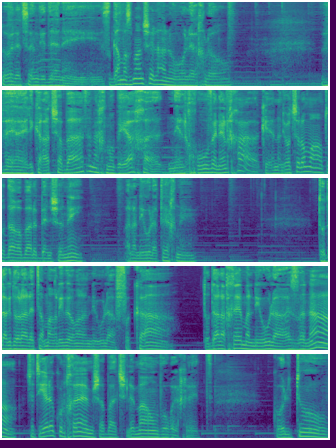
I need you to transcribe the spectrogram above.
הולך, שואלת סנדי דני. אז גם הזמן שלנו הולך לו. ולקראת שבת אנחנו ביחד, נלכו ונלכה, כן? אני רוצה לומר תודה רבה לבן שני על הניהול הטכני. תודה גדולה לתמר ליברמן על ניהול ההפקה. תודה לכם על ניהול ההאזנה. שתהיה לכולכם שבת שלמה ומבורכת. כל טוב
